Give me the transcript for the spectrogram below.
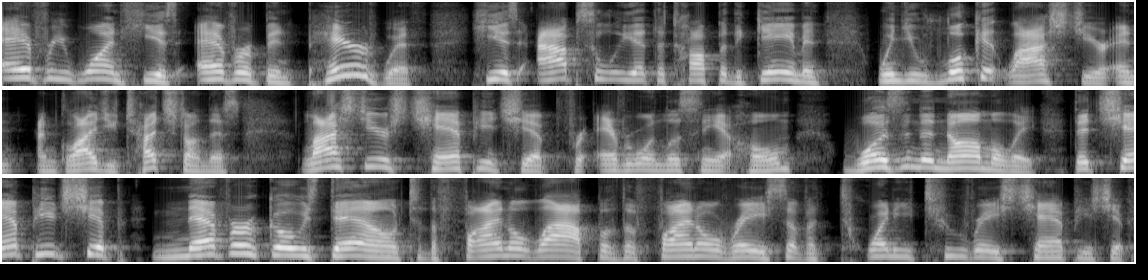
everyone he has ever been paired with. He is absolutely at the top of the game. And when you look at last year, and I'm glad you touched on this, last year's championship for everyone listening at home was an anomaly. The championship never goes down to the final lap of the final race of a 22 race championship.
